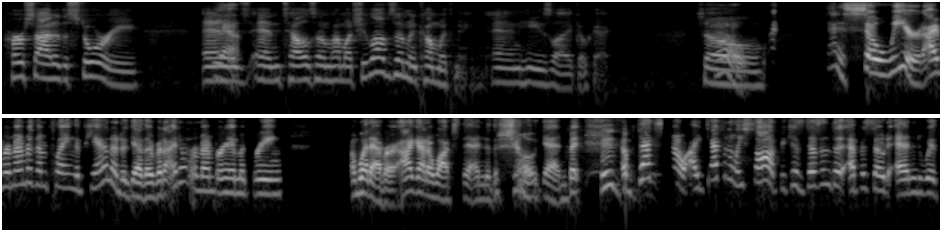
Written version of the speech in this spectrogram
her side of the story, and Yeah. is- and tells him how much she loves him and come with me. And he's like, "Okay." So Oh. That is so weird. I remember them playing the piano together, but I don't remember him agreeing. Whatever. I got to watch the end of the show again. But uh, that's no, I definitely saw it because doesn't the episode end with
